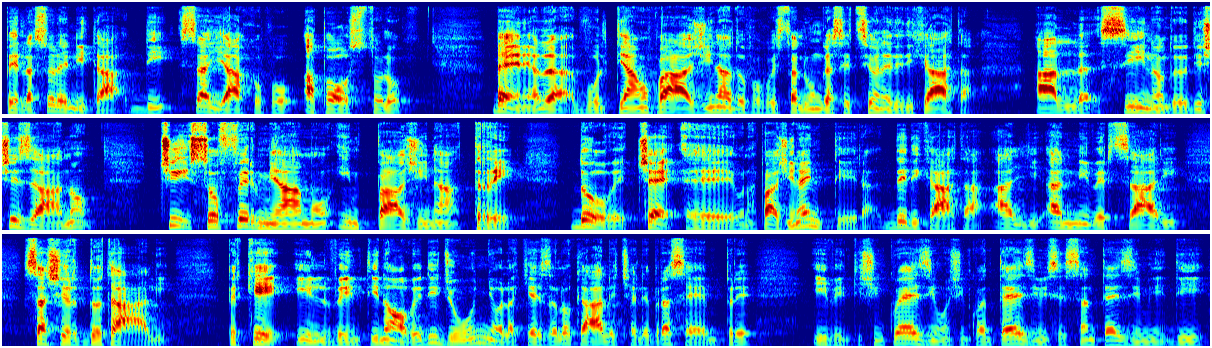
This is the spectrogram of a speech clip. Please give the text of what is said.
per la solennità di San Jacopo Apostolo. Bene, allora voltiamo pagina dopo questa lunga sezione dedicata al Sinodo diocesano, ci soffermiamo in pagina 3 dove c'è eh, una pagina intera dedicata agli anniversari sacerdotali, perché il 29 di giugno la Chiesa locale celebra sempre i 25, 50, 60 di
